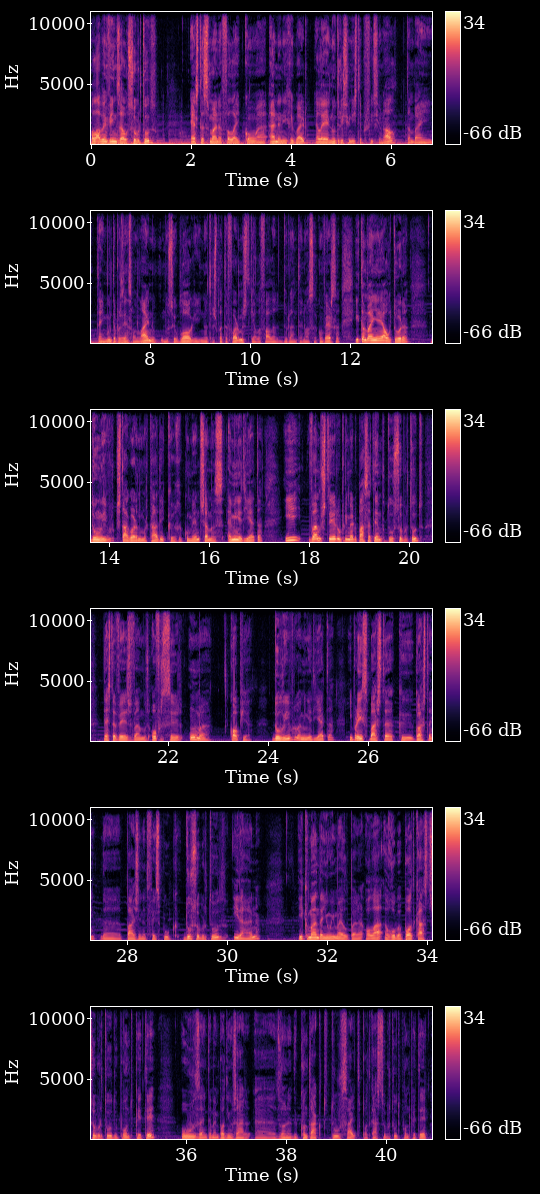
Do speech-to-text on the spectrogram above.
Olá, bem-vindos ao Sobretudo. Esta semana falei com a Anani Ribeiro. Ela é nutricionista profissional, também tem muita presença online no, seu blog e noutras plataformas de que ela fala durante a nossa conversa, e também é autora de um livro que está agora no mercado e que recomendo, chama-se A Minha Dieta. E vamos ter o primeiro passatempo do Sobretudo. Desta vez vamos oferecer uma cópia do livro A Minha Dieta e para isso basta que gostem da página de Facebook do Sobretudo e da Ana e que mandem um e-mail para olá.podcastsobretudo.pt ou usem, também podem usar a zona de contacto do site podcastsobretudo.pt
